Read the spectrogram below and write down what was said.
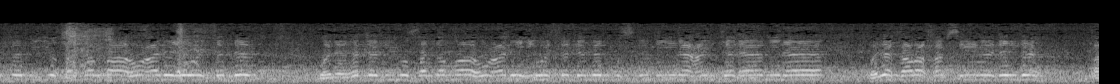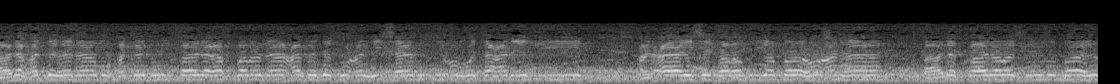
النبي صلى الله عليه وسلم ونهى النبي صلى الله عليه وسلم المسلمين عن كلامنا وذكر خمسين ليلة. قال حدثنا محمد قال أخبرنا عبدة عن هشام بن عروة عن أبيه عن عائشة رضي الله عنها قالت قال رسول الله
